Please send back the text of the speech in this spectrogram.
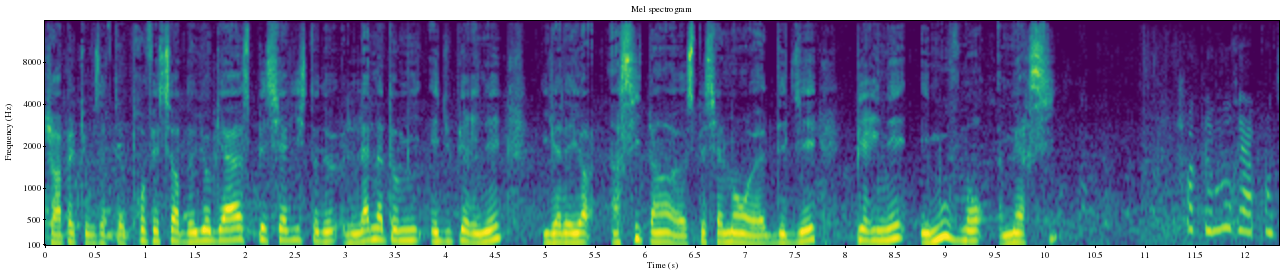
Je rappelle que vous êtes professeur de yoga, spécialiste de l'anatomie et du périnée. Il y a d'ailleurs un site hein, spécialement dédié, périnée et mouvement. Merci. Je crois que le mot réapprentissage.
